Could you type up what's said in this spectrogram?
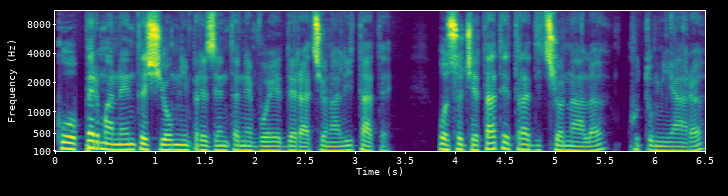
cu o permanentă și omniprezentă nevoie de raționalitate. O societate tradițională, cutumiară,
